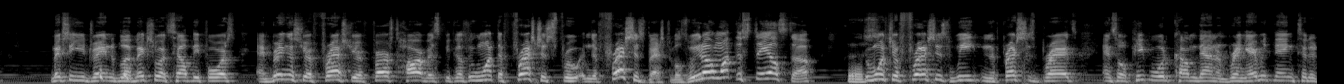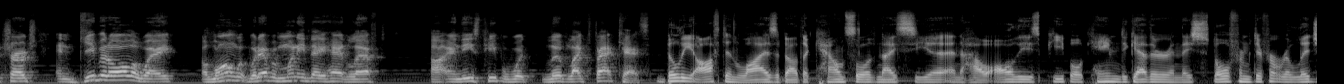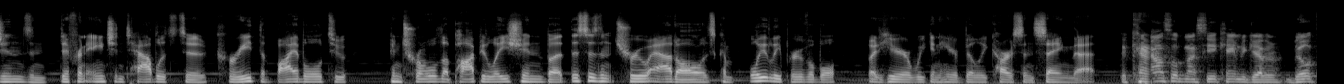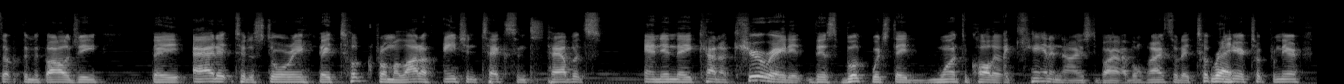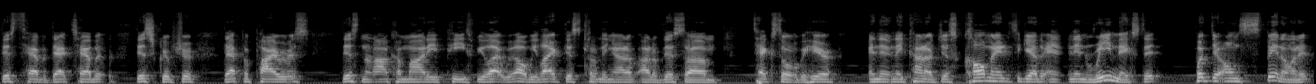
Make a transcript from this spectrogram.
Make sure you drain the blood. Make sure it's healthy for us and bring us your fresh, your first harvest because we want the freshest fruit and the freshest vegetables. We don't want the stale stuff. Yes. We want your freshest wheat and the freshest breads. And so people would come down and bring everything to the church and give it all away along with whatever money they had left. Uh, and these people would live like fat cats. Billy often lies about the Council of Nicaea and how all these people came together and they stole from different religions and different ancient tablets to create the Bible to control the population, but this isn't true at all. It's completely provable. But here we can hear Billy Carson saying that. The Council of Nicaea came together, built up the mythology. They added to the story. They took from a lot of ancient texts and tablets, and then they kind of curated this book, which they want to call it a canonized Bible, right? So they took right. from here, took from there, this tablet, that tablet, this scripture, that papyrus, this non-commodity piece. We like, we, oh, we like this coming out of out of this um text over here. And then they kind of just culminated together and then remixed it, put their own spin on it.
